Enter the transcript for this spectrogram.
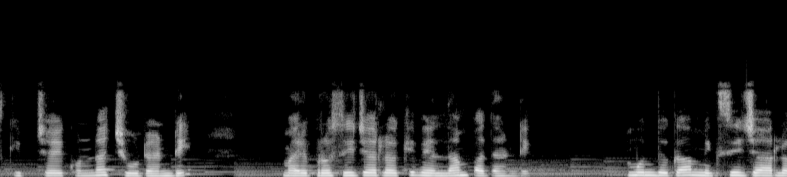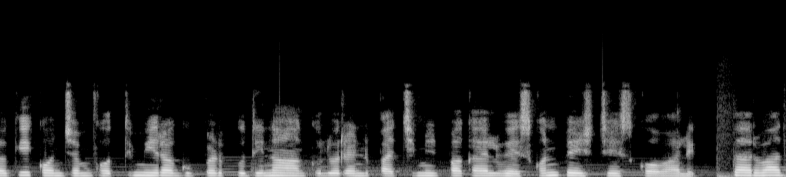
స్కిప్ చేయకుండా చూడండి. మరి ప్రొసీజర్లోకి వెళ్దాం పదండి. ముందుగా మిక్సీ జార్లోకి కొంచెం కొత్తిమీర గుప్పెడు పుదీనా ఆకులు రెండు పచ్చిమిరపకాయలు వేసుకొని పేస్ట్ చేసుకోవాలి. తర్వాత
